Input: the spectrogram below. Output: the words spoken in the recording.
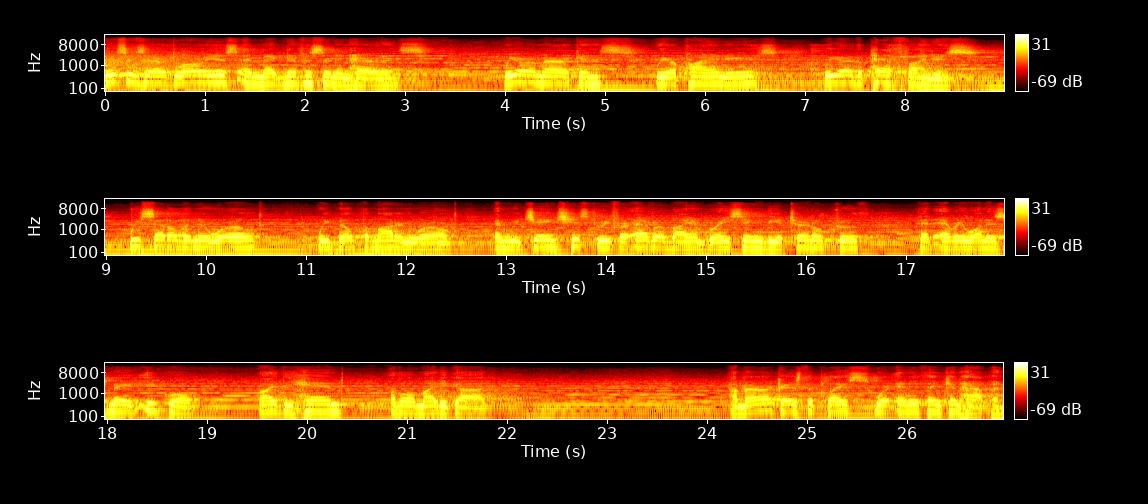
This is our glorious and magnificent inheritance. We are Americans. We are pioneers. We are the pathfinders. We settled the new world. We built the modern world, and we change history forever by embracing the eternal truth that everyone is made equal by the hand of Almighty God. America is the place where anything can happen.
